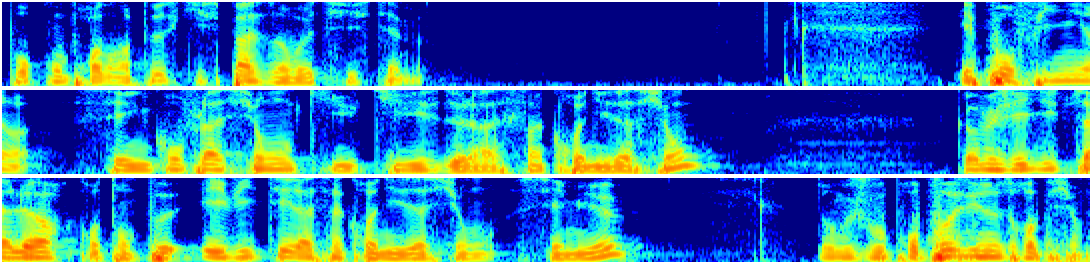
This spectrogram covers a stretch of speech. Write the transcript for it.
pour comprendre un peu ce qui se passe dans votre système. Et pour finir, c'est une conflation qui utilise de la synchronisation. Comme je l'ai dit tout à l'heure, quand on peut éviter la synchronisation, c'est mieux. Donc je vous propose une autre option.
